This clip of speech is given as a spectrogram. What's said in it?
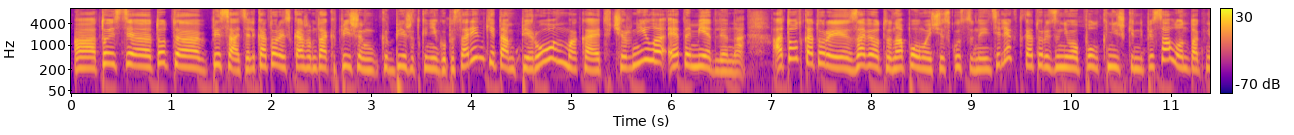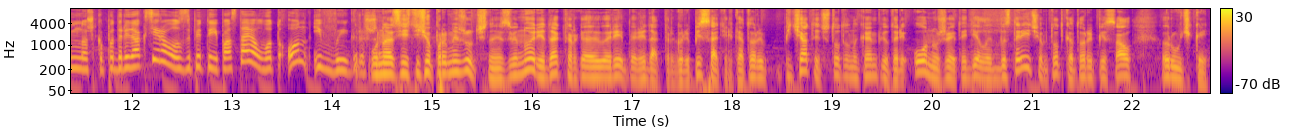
А, то есть э, тот э, писатель, который, скажем так, пишем, пишет книгу по старинке, там пером макает в чернила, это медленно. А тот, который зовет на помощь искусственный интеллект, который за него полкнижки написал, он так немножко подредактировал, запятые поставил, вот он и в выигрыше. У нас есть еще промежуточное звено, редактор, э, ре- редактор, говорю, писатель, который печатает что-то на компьютере. Он уже это делает быстрее, чем тот, который писал ручкой.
